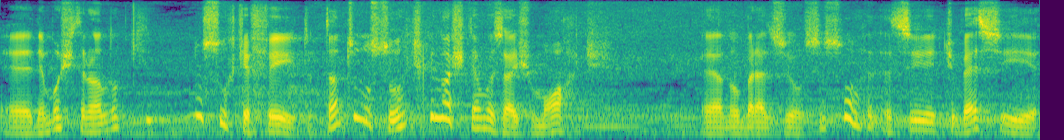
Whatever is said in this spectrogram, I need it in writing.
é, demonstrando que não surte efeito, tanto no surte que nós temos as mortes é, no Brasil. Se, se tivesse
